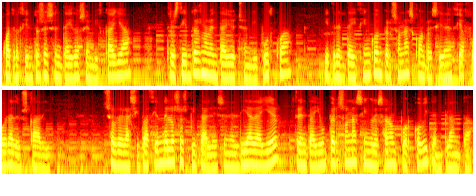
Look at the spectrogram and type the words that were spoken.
462 en Vizcaya, 398 en Guipúzcoa y 35 en personas con residencia fuera de Euskadi. Sobre la situación de los hospitales, en el día de ayer 31 personas ingresaron por COVID en planta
